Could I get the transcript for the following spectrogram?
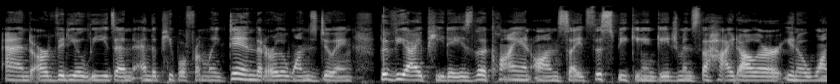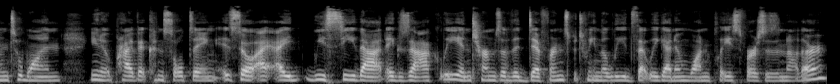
and our video leads and, and the people from LinkedIn that are the ones doing the VIP days, the client on sites, the speaking engagements, the high dollar, you know, one to one, you know, private consulting. So I, I we see that that exactly in terms of the difference between the leads that we get in one place versus another.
